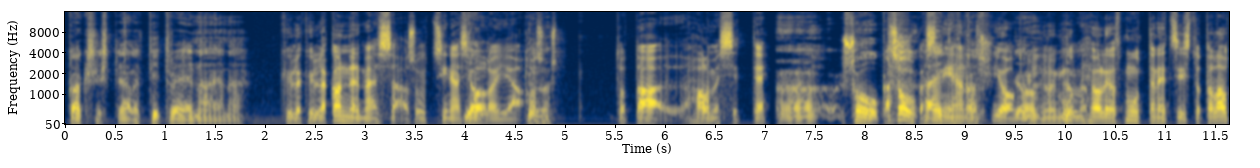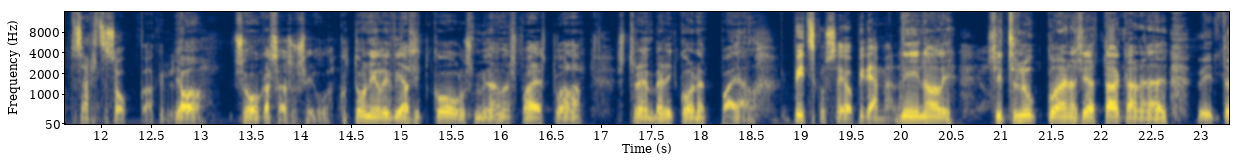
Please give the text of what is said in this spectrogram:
kaksista ja alettiin treenaa ja näin. Kyllä, kyllä. Kannelmäessä asuit sinä Joo, silloin ja kyllä. asuit tota, Halmes sitten Öö, Soukas. Soukassa. äiti Niin hän on, joo, joo, kyllä, oli kyllä. Mu- he olivat muuttaneet siis tota Lauttasaaresta Soukkaa kyllä. Joo, Soukas asui silloin. Kun Toni oli vielä sitten koulussa myöhemmässä vaiheessa tuolla Strömbergin konepajalla. Pitskussa, joo, pidemmällä. Niin oli. Sitten se nukkui aina siellä takana ja vittu,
